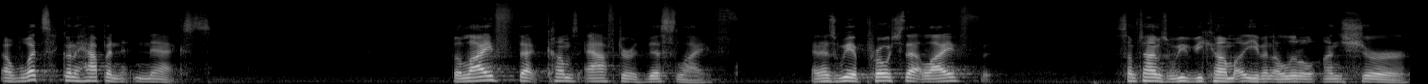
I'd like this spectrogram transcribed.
of what's going to happen next. The life that comes after this life. And as we approach that life, sometimes we become even a little unsure.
